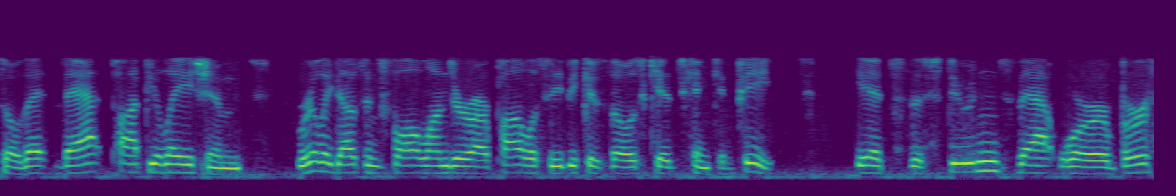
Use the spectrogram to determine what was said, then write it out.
So that that population really doesn't fall under our policy because those kids can compete. It's the students that were birth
